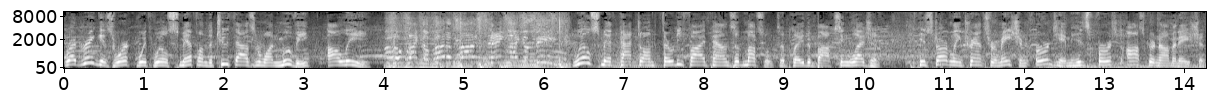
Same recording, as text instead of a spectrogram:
Rodriguez worked with Will Smith on the 2001 movie Ali. Look like a butterfly, sting like a bee. Will Smith packed on 35 pounds of muscle to play the boxing legend. His startling transformation earned him his first Oscar nomination.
